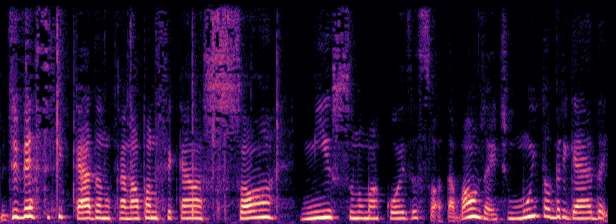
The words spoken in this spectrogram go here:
diversificada no canal para não ficar só nisso, numa coisa só, tá bom, gente? Muito obrigada.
